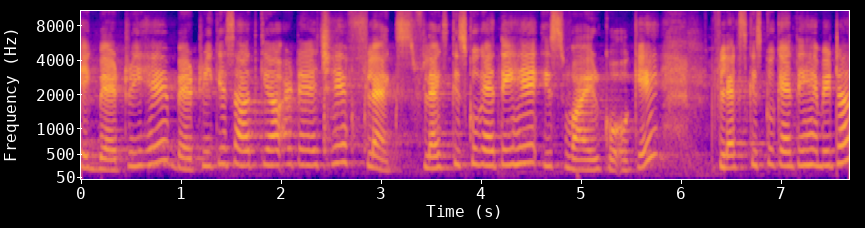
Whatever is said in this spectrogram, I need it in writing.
एक बैटरी है। बैटरी के साथ क्या अटैच है? फ्लैक्स फ्लैक्स किसको कहते हैं? इस वायर को ओके okay? फ्लैक्स किसको कहते हैं बेटा?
